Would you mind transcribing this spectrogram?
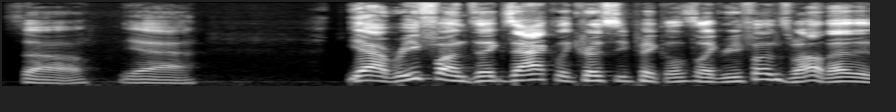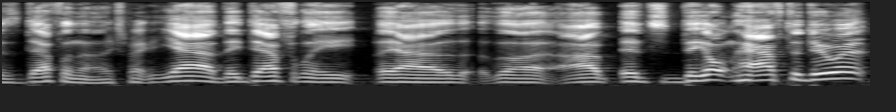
So yeah. Yeah, refunds exactly. Chrissy Pickles like refunds. Wow, that is definitely not expected. Yeah, they definitely. Yeah, the, uh, it's they don't have to do it,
